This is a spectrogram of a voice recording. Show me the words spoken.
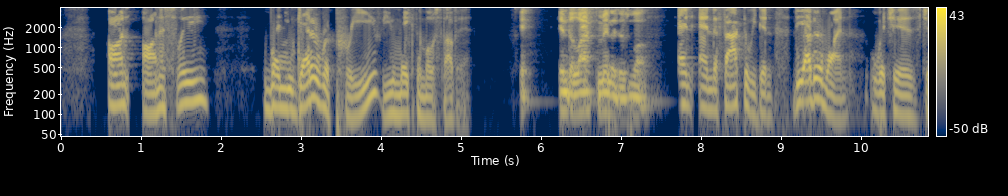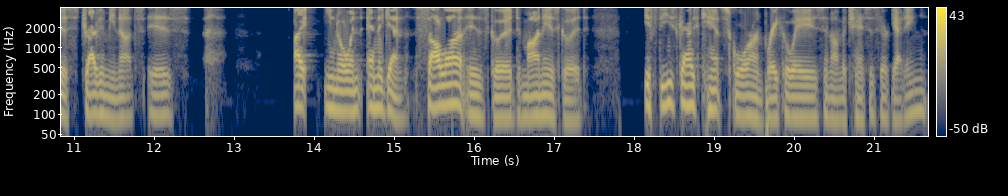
on honestly, when you get a reprieve, you make the most of it. In the last minute as well. And and the fact that we didn't the other one, which is just driving me nuts, is I you know, and and again, Salah is good, Mane is good. If these guys can't score on breakaways and on the chances they're getting,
